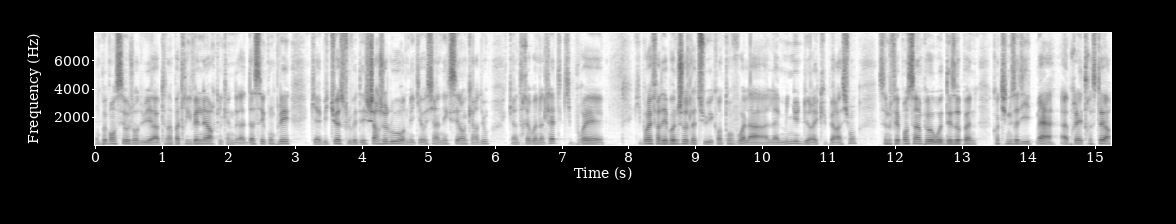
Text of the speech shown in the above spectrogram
On peut penser aujourd'hui à peut-être un Patrick Vellner, quelqu'un d'assez complet, qui est habitué à soulever des charges lourdes, mais qui a aussi un excellent cardio, qui est un très bon athlète, qui pourrait, qui pourrait faire des bonnes choses là-dessus. Et quand on voit la, la, minute de récupération, ça nous fait penser un peu au WOD des Open, quand il nous a dit, mais après les thrusters,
